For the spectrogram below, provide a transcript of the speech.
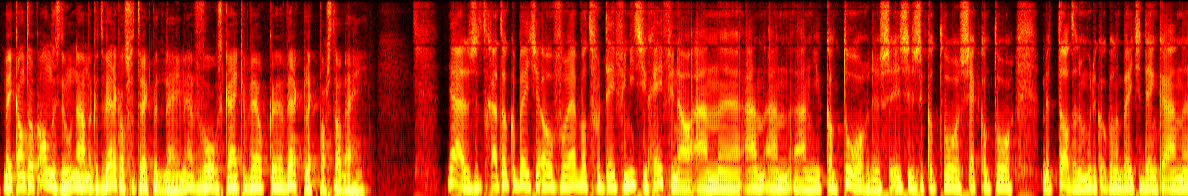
Maar je kan het ook anders doen, namelijk het werk als vertrekpunt nemen en vervolgens kijken welke werkplek past daarbij. Ja, dus het gaat ook een beetje over hè, wat voor definitie geef je nou aan, uh, aan, aan, aan je kantoor. Dus is, is een kantoor een sec kantoor met dat? En dan moet ik ook wel een beetje denken aan uh,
